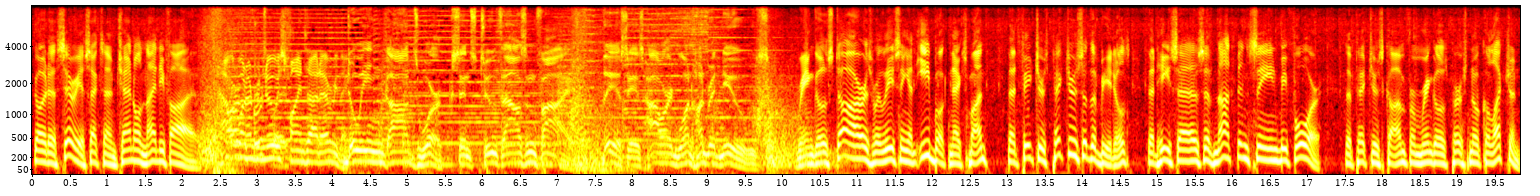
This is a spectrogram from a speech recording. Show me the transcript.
Go to SiriusXM Channel 95. Howard 100 News finds out everything. Doing God's work since 2005. This is Howard 100 News. Ringo Starr is releasing an ebook next month that features pictures of the Beatles that he says have not been seen before. The pictures come from Ringo's personal collection.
